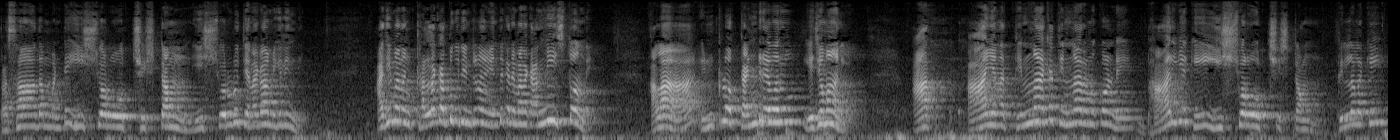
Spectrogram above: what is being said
ప్రసాదం అంటే ఈశ్వరోచ్ఛిష్టం ఈశ్వరుడు తినగా మిగిలింది. అది మనం కళ్ళకద్దుకు తింటున్నాం ఎందుకని మనకు అన్నీ ఇస్తోంది. అలా ఇంట్లో తండ్రి ఎవరు? యజమాని. ఆ ఆయన తిన్నాక తిన్నారనుకోండి భార్యకి ఈశ్వరోచ్ఛిష్టం పిల్లలకి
